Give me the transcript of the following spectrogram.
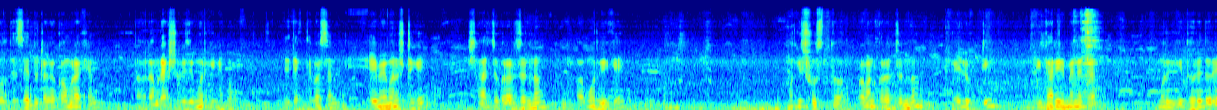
বলতেছে, দু টাকা কম রাখেন, তাহলে আমরা একশো কেজি মুরগি নেব। এই দেখতে পাচ্ছেন এই মেয়ে মানুষটিকে সাহায্য করার জন্য বা মুরগিকে, মুরগি সুস্থ প্রমাণ করার জন্য এই লোকটি, এই গাড়ির ম্যানেজার মুরগিকে ধরে ধরে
